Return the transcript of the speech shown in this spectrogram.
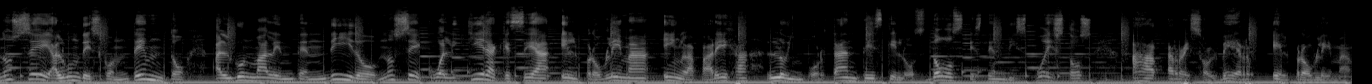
no sé, algún descontento, algún malentendido, no sé, cualquiera que sea el problema en la pareja, lo importante es que los dos estén dispuestos a resolver el problema.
